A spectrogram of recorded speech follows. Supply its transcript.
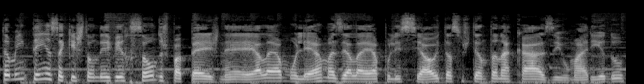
Também tem essa questão da inversão dos papéis, né? Ela é a mulher, mas ela é a policial e tá sustentando a casa. E o marido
